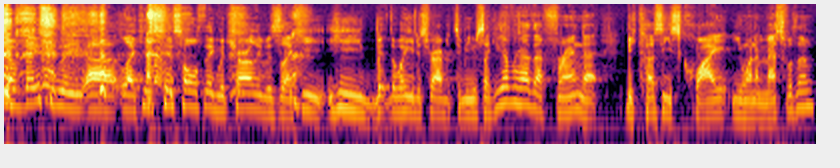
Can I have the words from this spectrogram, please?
so basically, uh, like his, his whole thing with Charlie was like he he the way he described it to me he was like, you ever had that friend that because he's quiet you want to mess with him?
